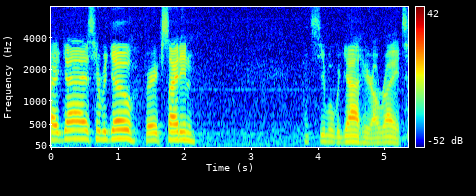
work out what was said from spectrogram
Right, guys, here we go. Very exciting. Let's see what we got here. All right.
